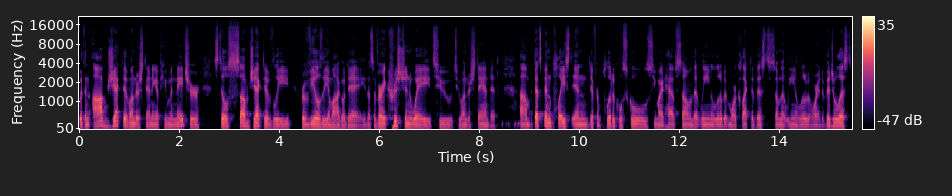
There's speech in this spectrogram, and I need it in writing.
with an objective understanding of human nature, still subjectively reveals the Imago Dei. That's a very Christian way to to understand it. Um, but that's been placed in different political schools. You might have some that lean a little bit more collectivist, some that lean a little bit more individualist.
